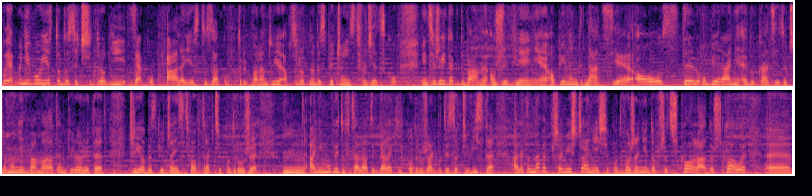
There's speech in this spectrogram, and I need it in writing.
bo jakby nie było, jest to dosyć drogi zakup, ale jest to zakup, który gwarantuje absolutne bezpieczeństwo dziecku. Więc jeżeli tak dbamy o żywienie, o pielęgnację, o styl ubierania, edukację, to czemu nie dbamy o ten priorytet, czyli o bezpieczeństwo w trakcie podróży? Mm, A nie mówię tu wcale o tych dalekich podróżach, bo to jest oczywiste, ale to nawet przemieszczanie się, podwożenie do przedszkola, do szkoły, e,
